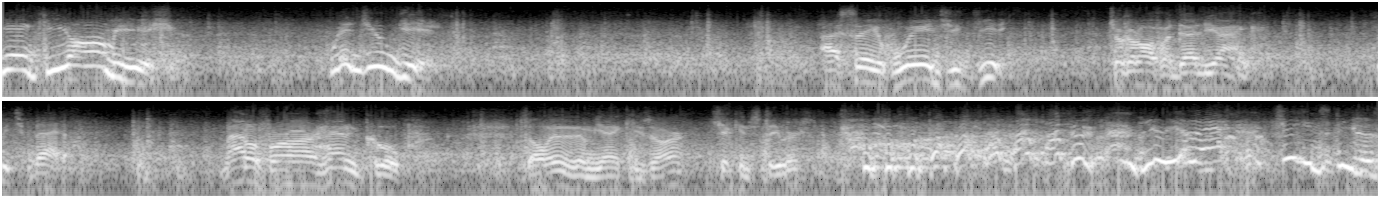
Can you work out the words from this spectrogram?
Yankee Army issue. Where'd you get it? I say, where'd you get it? Took it off a dead Yank. Which battle? Battle for our hen coop. That's all any of them Yankees are. Chicken stealers. you hear that? Chicken stealers.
